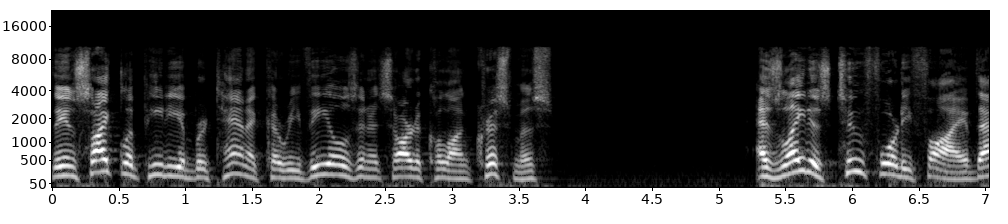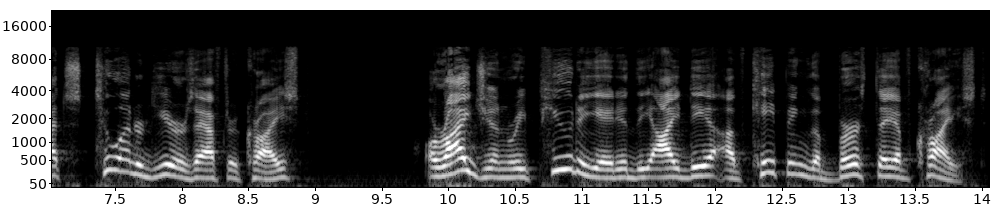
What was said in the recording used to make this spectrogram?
The Encyclopedia Britannica reveals in its article on Christmas as late as 245, that's 200 years after Christ, Origen repudiated the idea of keeping the birthday of Christ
